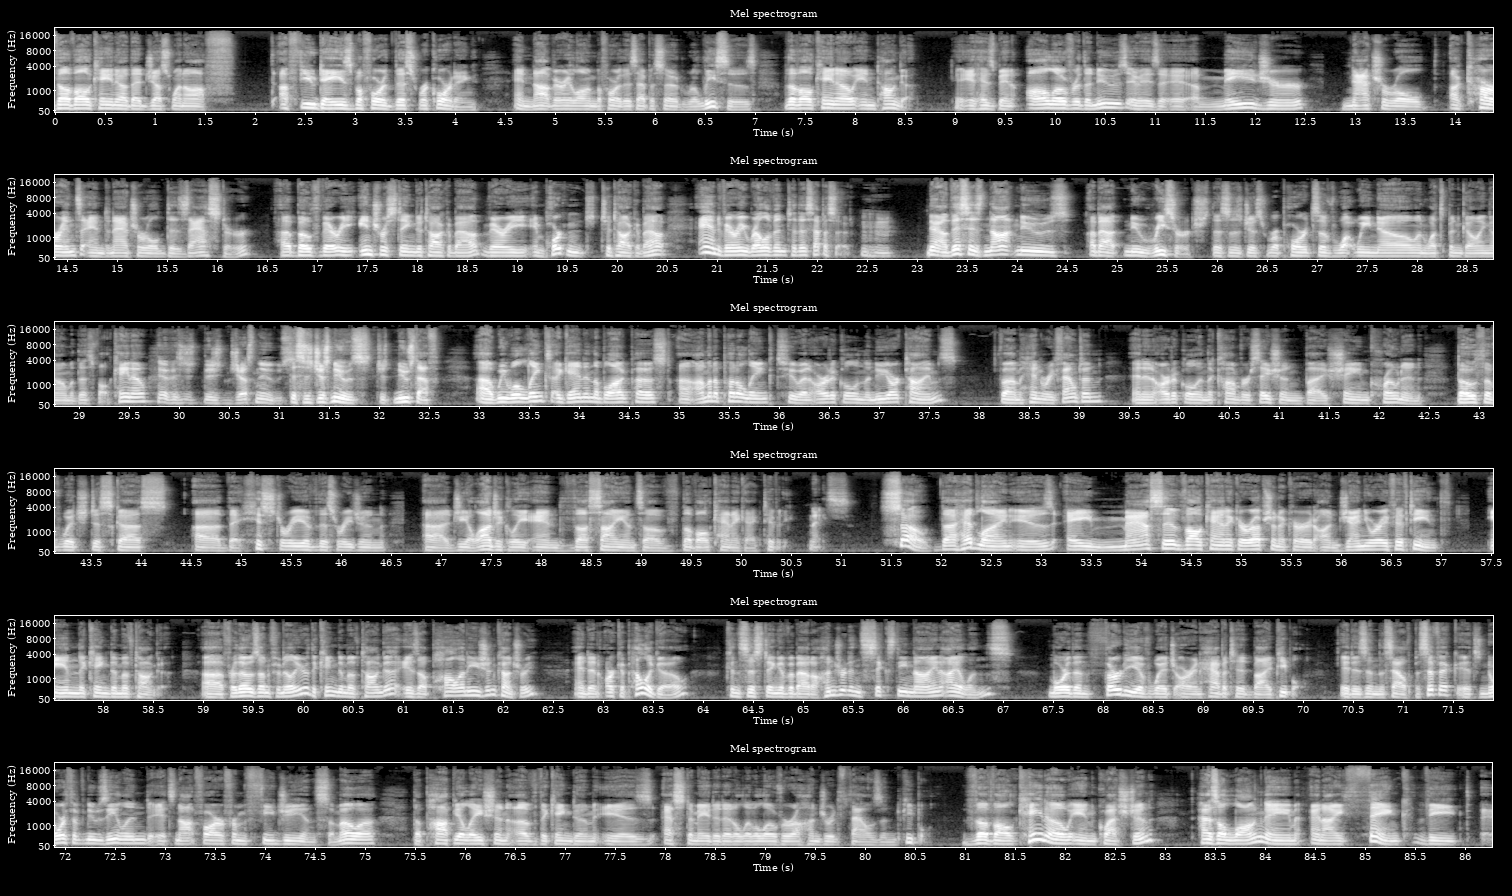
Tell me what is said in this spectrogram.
the volcano that just went off a few days before this recording, and not very long before this episode releases, the volcano in Tonga. It has been all over the news. It is a, a major natural occurrence and natural disaster. Uh, both very interesting to talk about, very important to talk about, and very relevant to this episode. Mm-hmm. Now, this is not news about new research. This is just reports of what we know and what's been going on with this volcano. Yeah, this is this is just news. This is just news, just new stuff. Uh, we will link again in the blog post. Uh, I'm going to put a link to an article in the New York Times from Henry Fountain and an article in The Conversation by Shane Cronin, both of which discuss uh, the history of this region uh, geologically and the science of the volcanic activity. nice. So, the headline is A massive volcanic eruption occurred on January 15th in the Kingdom of Tonga. Uh, for those unfamiliar, the Kingdom of Tonga is a Polynesian country and an archipelago consisting of about 169 islands, more than 30 of which are inhabited by people. It is in the South Pacific, it's north of New Zealand, it's not far from Fiji and Samoa. The population of the kingdom is estimated at a little over 100,000 people. The volcano in question has a long name, and I think the uh,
